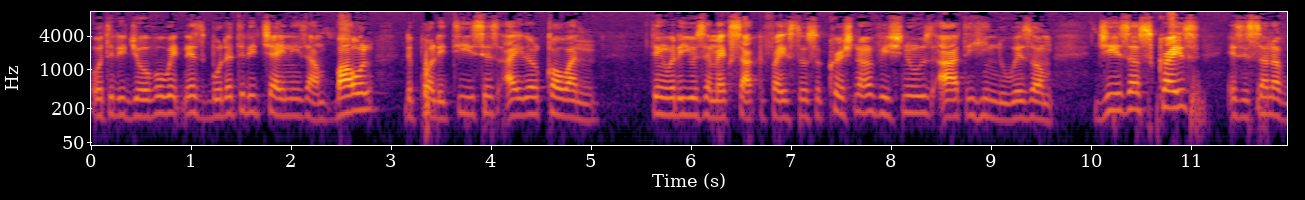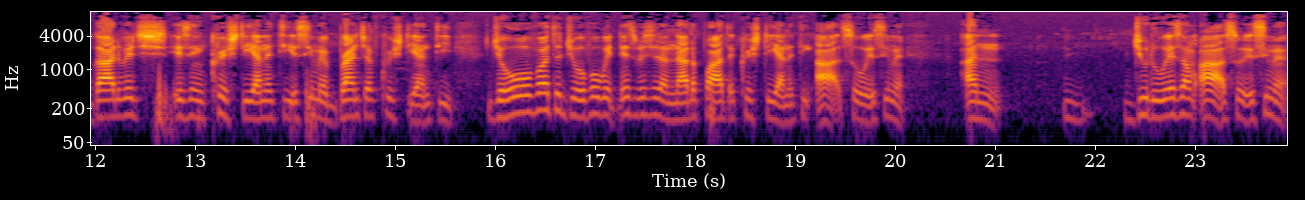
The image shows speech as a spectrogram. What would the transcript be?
or to the Jehovah Witness, Buddha to the Chinese, and Baal, the polytheist idol Kawan thing use to make sacrifice to. So Krishna and Vishnu's are the Hinduism. Jesus Christ is the Son of God, which is in Christianity. You see my branch of Christianity. Jehovah to Jehovah Witness, which is another part of Christianity also. See me, and Judaism also. You see me.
